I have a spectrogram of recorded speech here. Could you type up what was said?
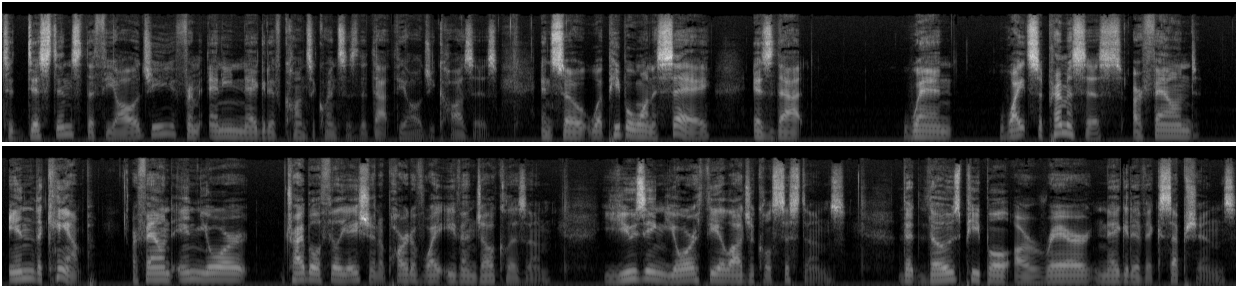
to distance the theology from any negative consequences that that theology causes. And so what people want to say is that when white supremacists are found in the camp, are found in your tribal affiliation, a part of white evangelicalism, using your theological systems, that those people are rare negative exceptions,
